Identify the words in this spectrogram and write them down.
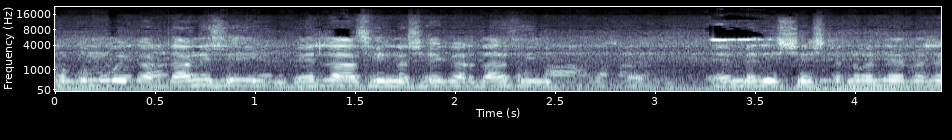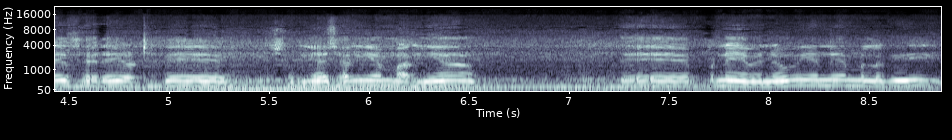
ਕੰਮ ਕੁਮ ਕੋਈ ਕਰਦਾ ਨਹੀਂ ਸੀ। ਵਿਹਲਾ ਸੀ, ਨਸ਼ੇ ਕਰਦਾ ਸੀ। ਇਹ ਮੇਰੀ ਸਿਸਟਰ ਨੂੰ ਇਹਨੇ ਪਹਿਲੇ ਸਵੇਰੇ ਉੱਠ ਕੇ ਛੁਰੀਆਂ ਛਰੀਆਂ ਮਾਰੀਆਂ ਤੇ ਭਨੇਵੇਂ ਨੂੰ ਵੀ ਇਹਨੇ ਮਤਲਬ ਕਿ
